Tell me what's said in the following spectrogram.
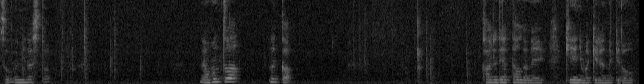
そう生み出した。でも本当はなんかカールでやった方がね綺麗に巻けるんだけど。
